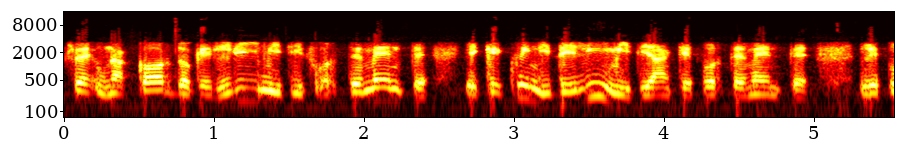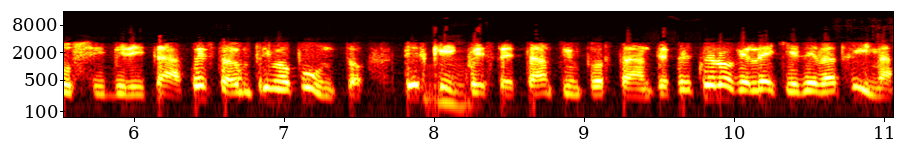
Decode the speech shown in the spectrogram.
cioè un accordo che limiti fortemente e che quindi delimiti anche fortemente le possibilità. Questo è un primo punto. Perché Mm. questo è tanto importante? Per quello che lei chiedeva prima,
